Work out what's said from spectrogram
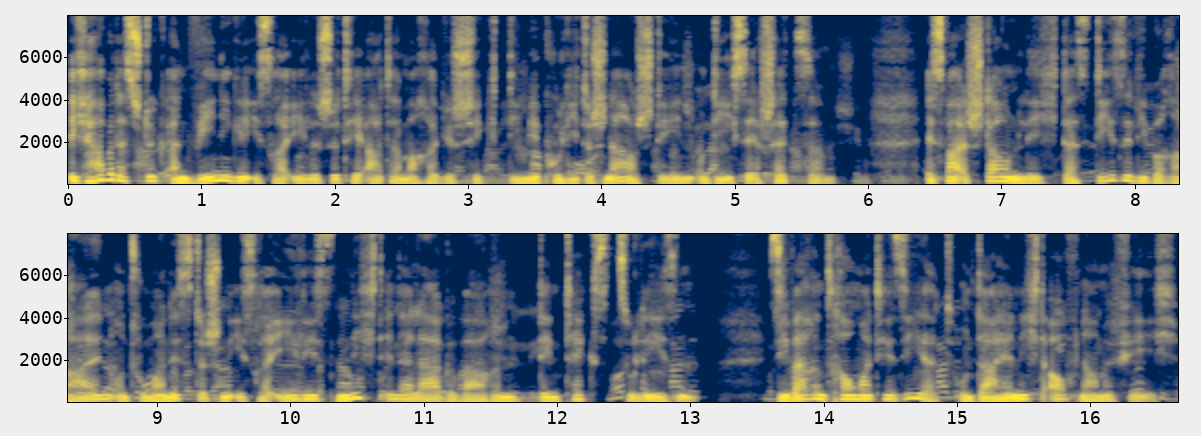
Ich habe das Stück an wenige israelische Theatermacher geschickt, die mir politisch nahestehen und die ich sehr schätze. Es war erstaunlich, dass diese liberalen und humanistischen Israelis nicht in der Lage waren, den Text zu lesen. Sie waren traumatisiert und daher nicht aufnahmefähig.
